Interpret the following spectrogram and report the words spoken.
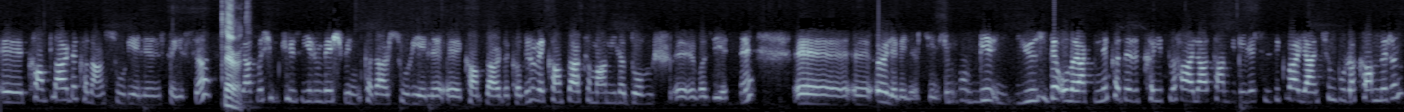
e, kamplarda kalan Suriyelilerin sayısı. Evet. Yaklaşık 225 bin kadar Suriyeli e, kamplarda kalıyor ve kamplar tamamıyla dolmuş e, vaziyette. Ee, e, öyle belirteyim. Şimdi bu bir yüzde olarak ne kadar kayıtlı hala tam bir belirsizlik var. Yani tüm bu rakamların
